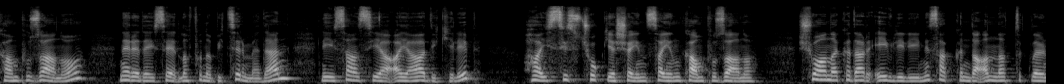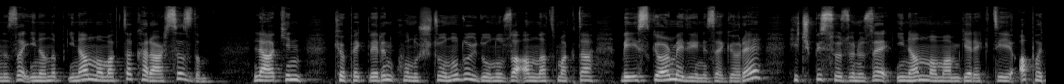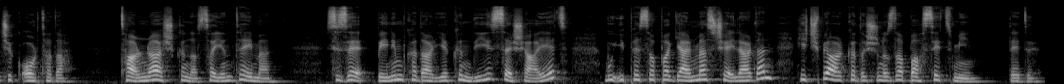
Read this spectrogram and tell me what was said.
Campuzano neredeyse lafını bitirmeden lisansiye ayağa dikilip ''Hay siz çok yaşayın sayın Campuzano. Şu ana kadar evliliğiniz hakkında anlattıklarınıza inanıp inanmamakta kararsızdım. Lakin köpeklerin konuştuğunu duyduğunuzu anlatmakta beis görmediğinize göre hiçbir sözünüze inanmamam gerektiği apaçık ortada. Tanrı aşkına sayın Teğmen, size benim kadar yakın değilse şayet bu ipe sapa gelmez şeylerden hiçbir arkadaşınıza bahsetmeyin dedi.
